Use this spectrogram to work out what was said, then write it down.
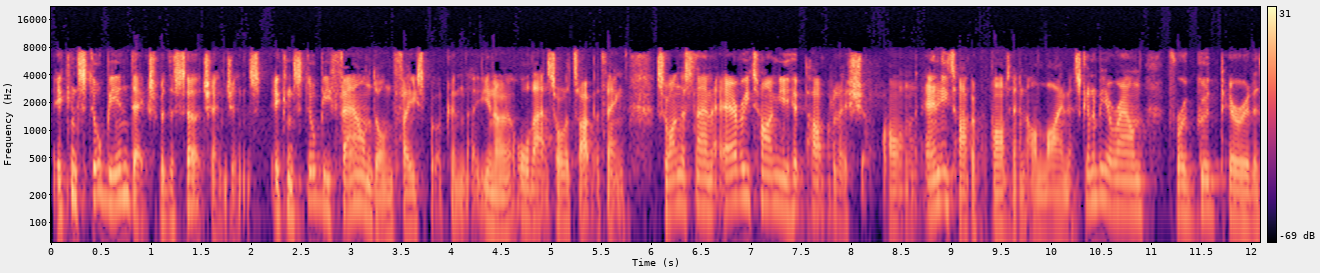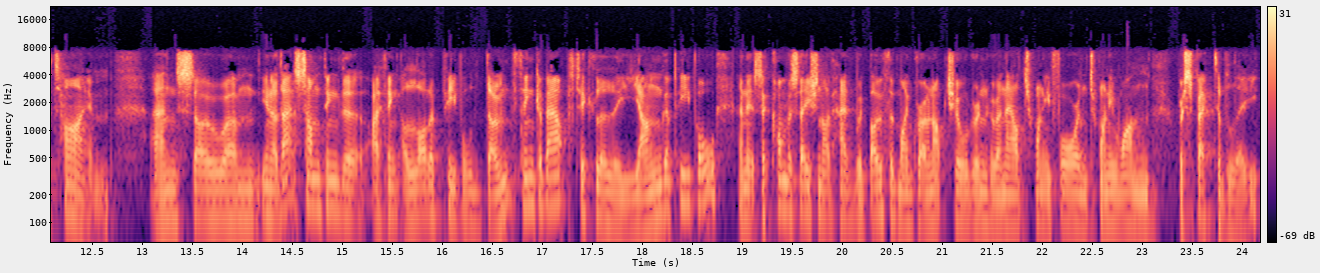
it can still be indexed with the search engines. It can still be found on Facebook and you know all that sort of type of thing. So understand every time you hit publish on any type of content online, it's going to be around for a good period of time. And so um, you know that's something that I think a lot of people don't think about, particularly younger people. And it's a conversation I've had with both of my grown-up children who are now 24 and 21 respectively.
